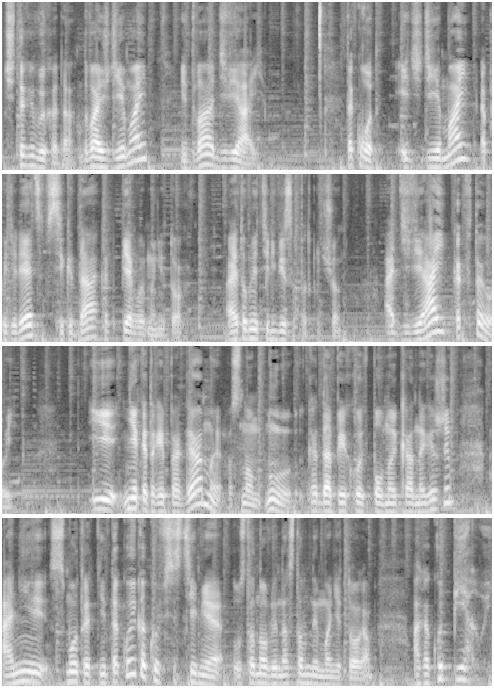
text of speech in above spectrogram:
4 выхода. 2 HDMI и 2 DVI. Так вот, HDMI определяется всегда как первый монитор. А это у меня телевизор подключен. А DVI как второй. И некоторые программы, в основном, ну, когда переходят в полноэкранный режим, они смотрят не такой, какой в системе установлен основным монитором, а какой первый.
